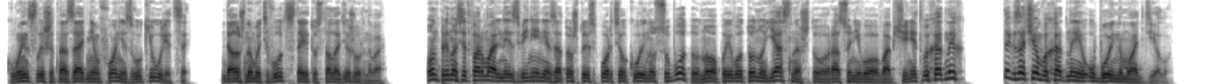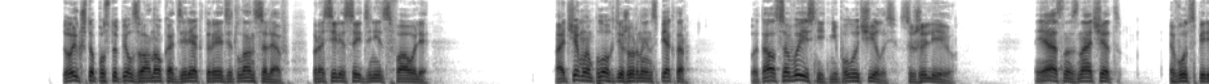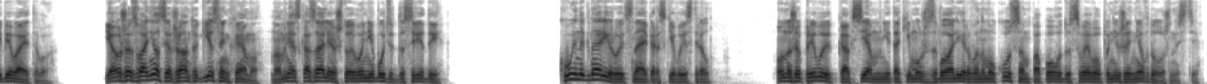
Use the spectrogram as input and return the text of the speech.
Куин слышит на заднем фоне звуки улицы. Должно быть, Вудс стоит у стола дежурного. Он приносит формальные извинения за то, что испортил Куину субботу, но по его тону ясно, что раз у него вообще нет выходных, так зачем выходные убойному отделу? Только что поступил звонок от директора Эдит Ланселев. Просили соединить с Фаули. А чем им плох дежурный инспектор? Пытался выяснить, не получилось. Сожалею. Ясно, значит... Вудс перебивает его. Я уже звонил сержанту Гислингхэму, но мне сказали, что его не будет до среды. Куин игнорирует снайперский выстрел. Он уже привык ко всем не таким уж завуалированным укусам по поводу своего понижения в должности.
